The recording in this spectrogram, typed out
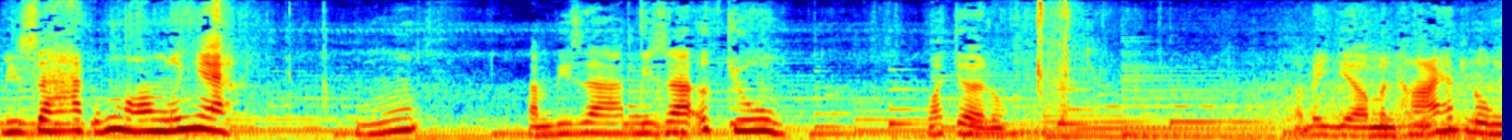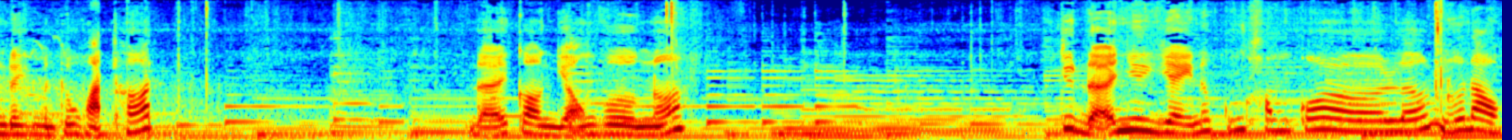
pizza cũng ngon nữa nha. Ừ làm pizza pizza ức chuông. Quá trời luôn. Và bây giờ mình hái hết luôn đi mình thu hoạch hết. Để còn dọn vườn nữa. Chứ để như vậy nó cũng không có lớn nữa đâu.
